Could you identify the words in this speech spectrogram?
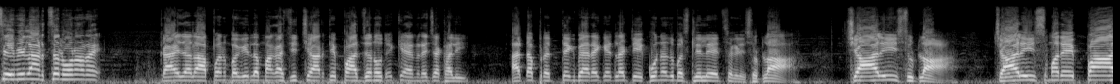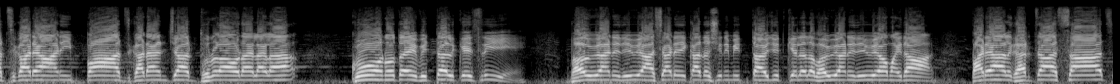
सेमीला अडचण होणार आहे. काय झालं? आपण बघितलं मगाशी चार ते पाच जण होते कॅमेऱ्याच्या खाली. आता प्रत्येक बॅरिकेडला टेकूनच बसलेले आहेत सगळे. सुटला. चाळीस सुटला. चाळीसमध्ये पाच गाड्या आणि पाच गाड्यांच्या धुरळा ओढायला लागला. कोण होत आहे विठ्ठल केसरी. भव्य आणि दिव्य आषाढी एकादशी निमित्त आयोजित केलेलं भव्य आणि दिव्य मैदान. पड्याल घरचा साज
